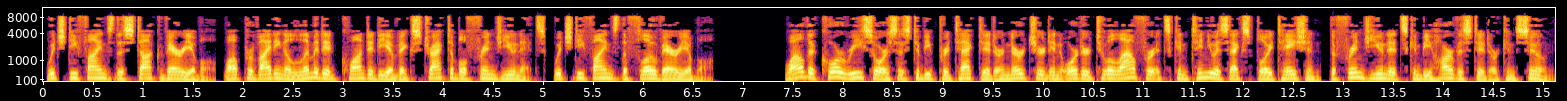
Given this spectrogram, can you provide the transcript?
which defines the stock variable, while providing a limited quantity of extractable fringe units, which defines the flow variable. While the core resource is to be protected or nurtured in order to allow for its continuous exploitation, the fringe units can be harvested or consumed.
